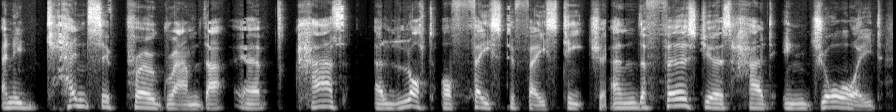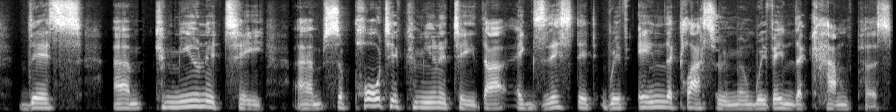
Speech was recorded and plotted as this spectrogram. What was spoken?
an intensive program that uh, has a lot of face to face teaching. And the first years had enjoyed this um, community, um, supportive community that existed within the classroom and within the campus.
